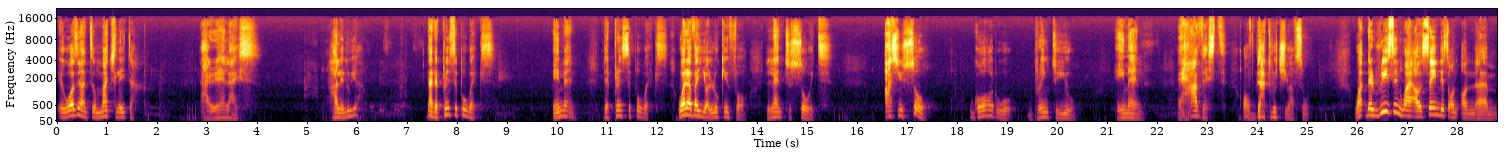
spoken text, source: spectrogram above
It wasn't until much later I realized, hallelujah, that the principle works. Amen. The principle works. Whatever you're looking for, learn to sow it. As you sow, God will bring to you, amen, a harvest of that which you have sown. What the reason why I was saying this on on um,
